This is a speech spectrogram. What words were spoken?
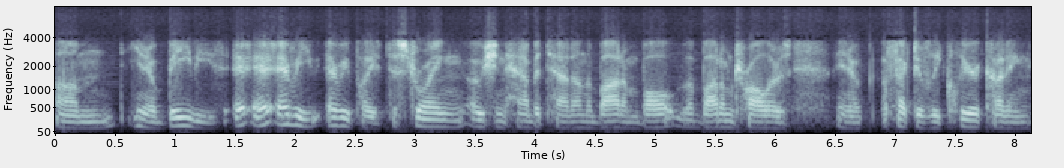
Um, you know, babies, every every place, destroying ocean habitat on the bottom, bottom trawlers. You know, effectively clear cutting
